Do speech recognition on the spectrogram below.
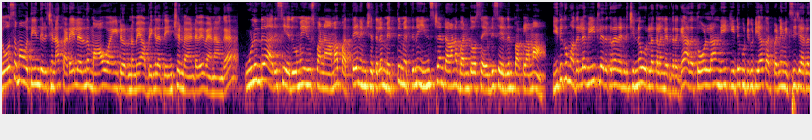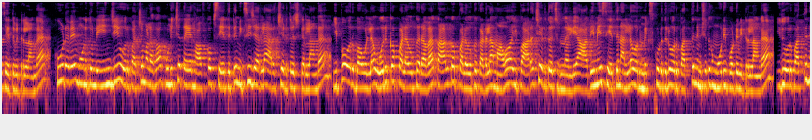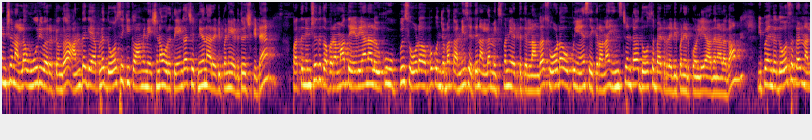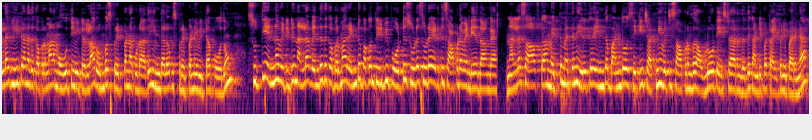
தோசை மாவு தீந்துடுச்சுன்னா கடையிலேருந்து மாவு வாங்கிட்டு வரணுமே அப்படிங்கிற டென்ஷன் வேண்டவே வேணாங்க. உளுந்து அரிசி எதுவுமே யூஸ் பண்ணாமல் பத்தே நிமிஷத்தில் மெத்து மெத்துன்னு இன்ஸ்டண்ட்டான பன் தோசை எப்படி செய்யறதுன்னு பார்க்கலாமா? இதுக்கு முதல்ல வீட்டில் இருக்கிற ரெண்டு சின்ன உருளைக்கிழங்கு எடுத்துருக்கேன். அதை தோல்லாம் நீக்கிட்டு குட்டி குட்டியாக கட் பண்ணி மிக்ஸி ஜாரில் சேர்த்து விட்டுருலாங்க கூடவே மூணு துண்டு இஞ்சி ஒரு பச்சை மிளகா புளிச்ச தயிர் ஹாஃப் கப் சேர்த்துட்டு மிக்ஸி ஜாரில் அரைச்சி எடுத்து வச்சுக்கிறலாங்க. இப்போ ஒரு பவுலில் ஒரு கப் அளவுக்கு ரவை கால் கப் அளவுக்கு கடலை மாவோ இப்போ அரைச்சி எடுத்து வச்சுருந்தோம் இல்லையா? அதையுமே சேர்த்து நல்ல ஒரு மிக்ஸ் கொடுத்துட்டு ஒரு பத்து நிமிஷத்துக்கு மூடி போட்டு விட்டுறலாங்க. இது ஒரு பத்து நிமிஷம் நல்லா ஊறி வரட்டுங்க. அந்த கேப்பில் தோசைக்கு காம்பினேஷனாக ஒரு தேங்காய் சட்னியும் நான் ரெடி பண்ணி எடுத்து வச்சுக்கிட்டேன். பத்து நிமிஷத்துக்கு அப்புறமா தேவையான அளவுக்கு உப்பு சோடா உப்பு கொஞ்சமாக தண்ணி சேர்த்து நல்லா மிக்ஸ் பண்ணி எடுத்துக்கலாங்க. சோடா உப்பு ஏன் சேர்க்குறோன்னா இன்ஸ்டண்ட்டாக தோசை பேட்டர் ரெடி பண்ணியிருக்கோம் இல்லையா? அதனால தான் இப்போ இந்த தோசைகள் நல்லா ஹீட் ஆனதுக்கப்புறமா நம்ம ஊற்றி விட்டுடலாம் ரொம்ப ஸ்ப்ரெட் பண்ணக்கூடாது. இந்த அளவுக்கு ஸ்ப்ரெட் பண்ணி விட்டால் போதும். சுற்றி எண்ணெய் விட்டுட்டு நல்லா வெந்ததுக்கப்புறமா ரெண்டு பக்கம் திருப்பி போட்டு சுட சுட எடுத்து சாப்பிட வேண்டியதுதாங்க. நல்ல சாஃப்டாக மெத்து மெத்துன்னு இருக்கிற இந்த பன் தோசைக்கு சட்னி வச்சு சாப்பிடும்போது அவ்வளோ டேஸ்ட்டாக இருந்தது. கண்டிப்பாக ட்ரை பண்ணி பாருங்கள்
